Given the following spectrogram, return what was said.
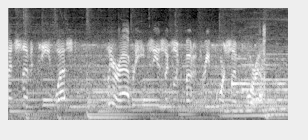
917 west, clear Aberdeen, CS6 locomotive 3474L.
